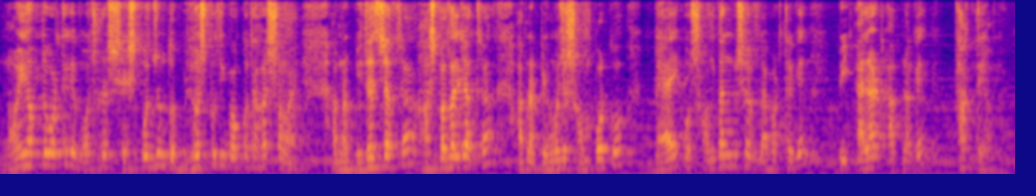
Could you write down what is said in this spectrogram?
নয় অক্টোবর থেকে বছরের শেষ পর্যন্ত বৃহস্পতি পক্ষ থাকার সময় আপনার বিদেশ যাত্রা, হাসপাতাল যাত্রা, আপনার প্রেমজ সম্পর্ক, ব্যয় ও সন্তান বিষয়ক ব্যাপার থেকে বি অ্যালার্ট আপনাকে থাকতে হবে।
